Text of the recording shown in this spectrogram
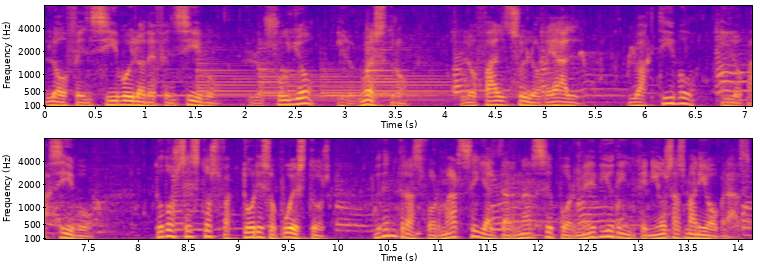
lo ofensivo y lo defensivo, lo suyo y lo nuestro, lo falso y lo real, lo activo y lo pasivo. Todos estos factores opuestos pueden transformarse y alternarse por medio de ingeniosas maniobras.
